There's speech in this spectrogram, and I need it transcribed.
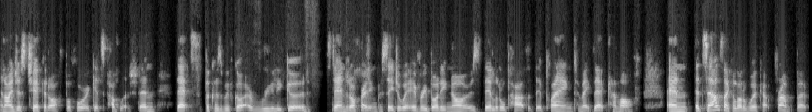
And i just check it off before it gets published. And that's because we've got a really good standard operating procedure where everybody knows their little part that they're playing to make that come off. And it sounds like a lot of work up front but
